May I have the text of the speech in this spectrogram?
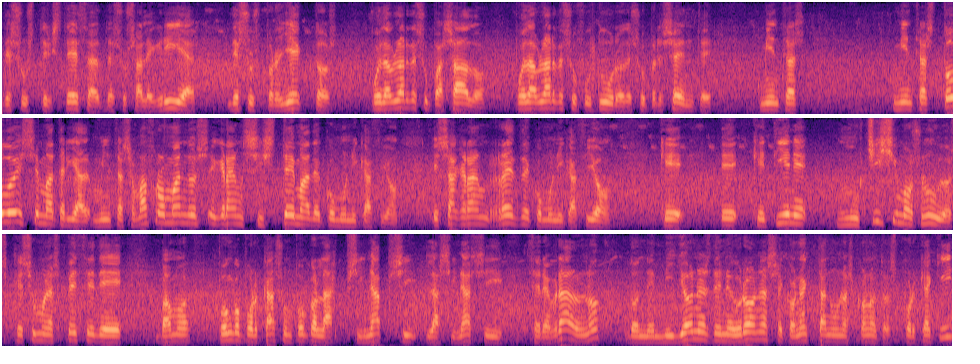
de sus tristezas, de sus alegrías, de sus proyectos, puede hablar de su pasado, puede hablar de su futuro, de su presente, mientras mientras todo ese material, mientras se va formando ese gran sistema de comunicación, esa gran red de comunicación que, eh, que tiene muchísimos nudos, que es una especie de, vamos, pongo por caso un poco la sinapsis, la sinapsis cerebral, ¿no? donde millones de neuronas se conectan unas con otras, porque aquí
